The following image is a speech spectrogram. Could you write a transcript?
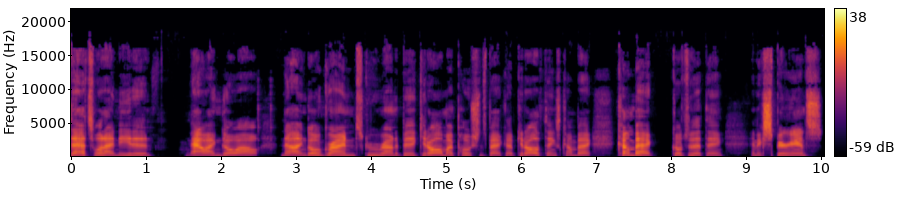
That's what I needed. Now I can go out. Now I can go grind and screw around a bit, get all my potions back up, get all the things come back, come back, go through that thing, and experience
